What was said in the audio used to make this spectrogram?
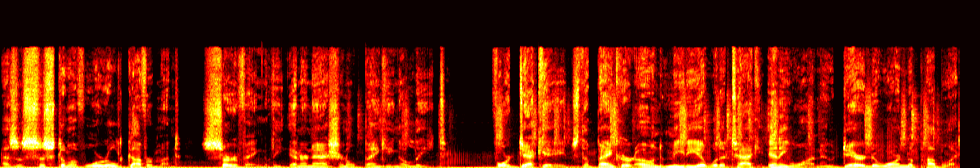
as a system of world government serving the international banking elite. For decades, the banker owned media would attack anyone who dared to warn the public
